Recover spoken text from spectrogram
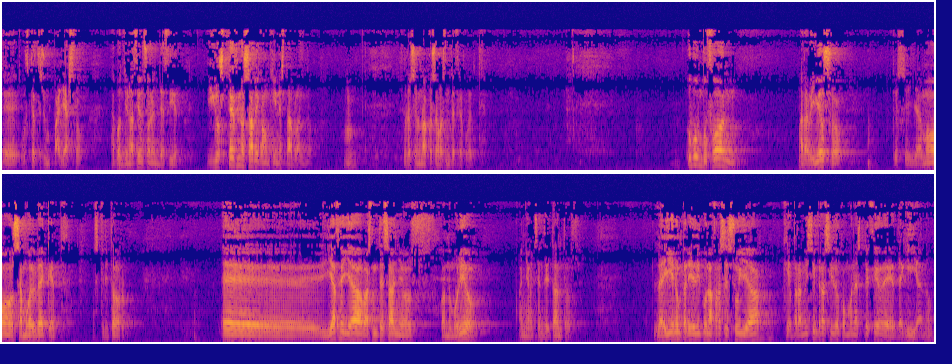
eh, usted, es un payaso, a continuación suelen decir, y usted no sabe con quién está hablando. Suele ser una cosa bastante frecuente. Hubo un bufón maravilloso que se llamó Samuel Beckett, escritor. Eh, y hace ya bastantes años, cuando murió, año ochenta y tantos, leí en un periódico una frase suya que para mí siempre ha sido como una especie de, guía, ¿no?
